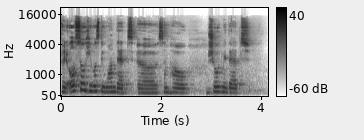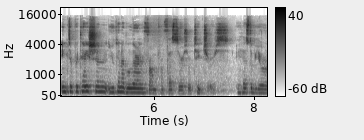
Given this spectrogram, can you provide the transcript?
and also he was the one that uh, somehow showed me that interpretation you cannot learn from professors or teachers it has to be your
